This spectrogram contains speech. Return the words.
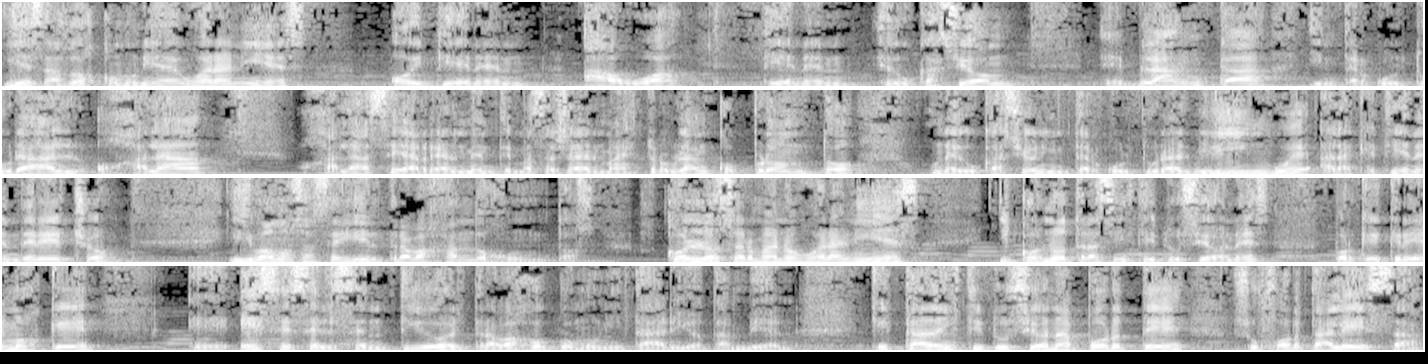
y esas dos comunidades guaraníes hoy tienen agua, tienen educación eh, blanca, intercultural, ojalá, Ojalá sea realmente más allá del maestro blanco pronto una educación intercultural bilingüe a la que tienen derecho. Y vamos a seguir trabajando juntos con los hermanos guaraníes y con otras instituciones porque creemos que eh, ese es el sentido del trabajo comunitario también, que cada institución aporte su fortaleza,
